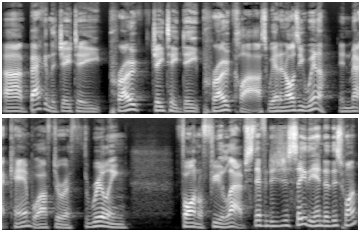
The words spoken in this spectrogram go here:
Uh, back in the GT Pro GTD Pro class, we had an Aussie winner in Matt Campbell after a thrilling final few laps. Stefan, did you see the end of this one?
